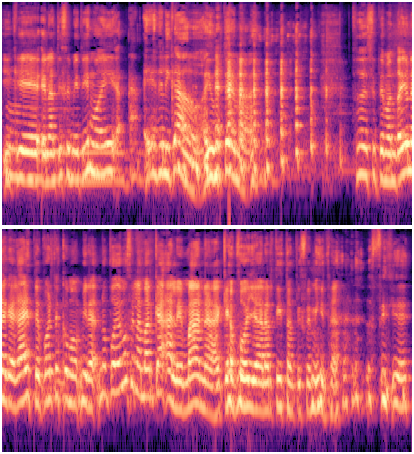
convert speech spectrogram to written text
y que el antisemitismo ahí ah, es delicado, hay un tema. Entonces, si te mandáis una cagada de este porte es como, mira, no podemos ser la marca alemana que apoya al artista antisemita. Así que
